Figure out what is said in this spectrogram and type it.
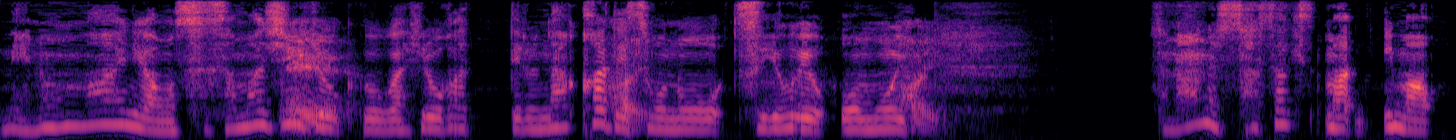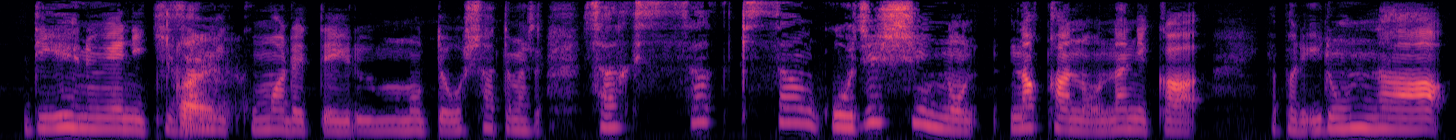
目の前にはもう凄まじい状況が広がってる中で、その強い思い。はいはいなんで佐々木まあ、今、DNA に刻み込まれているものっておっしゃってました。はい、佐々木さんご自身の中の何か、やっぱりいろんな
